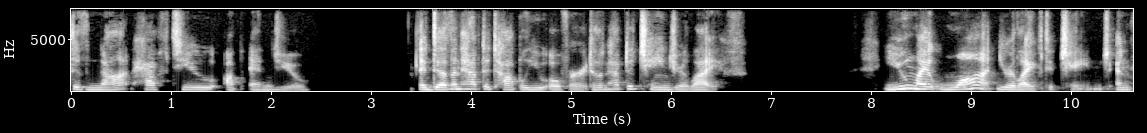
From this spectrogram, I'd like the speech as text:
does not have to upend you, it doesn't have to topple you over, it doesn't have to change your life you might want your life to change. And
